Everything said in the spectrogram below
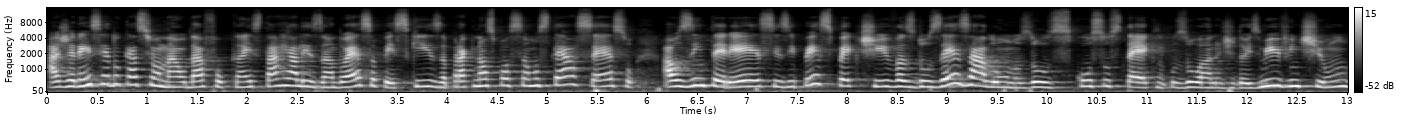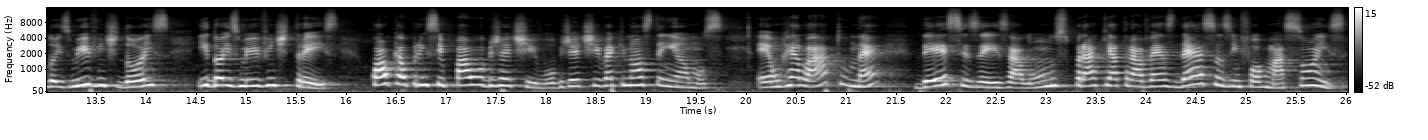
A gerência educacional da FUCAM está realizando essa pesquisa para que nós possamos ter acesso aos interesses e perspectivas dos ex-alunos dos cursos técnicos do ano de 2021, 2022 e 2023. Qual que é o principal objetivo? O objetivo é que nós tenhamos é, um relato, né? Desses ex-alunos para que, através dessas informações,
